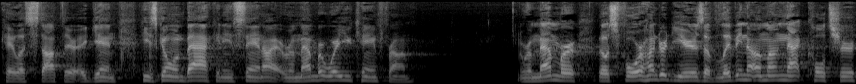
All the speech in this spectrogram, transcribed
Okay, let's stop there. Again, he's going back and he's saying, All right, remember where you came from. Remember those 400 years of living among that culture.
